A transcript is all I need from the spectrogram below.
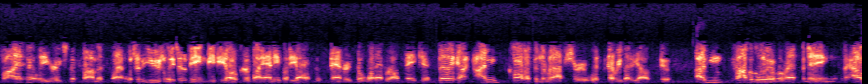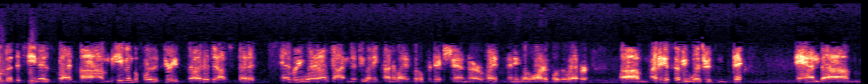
finally reach the promised land, which is usually just being mediocre by anybody else's standards, but whatever, I'll take it. So I, I'm caught up in the rapture with everybody else too. I'm probably overestimating how good the team is, but um, even before the series started, I've said it everywhere I've gotten to do any kind of like little prediction or write any little articles or whatever. Um, I think it's going to be Wizards in six, and um,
